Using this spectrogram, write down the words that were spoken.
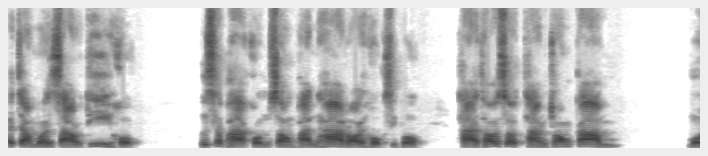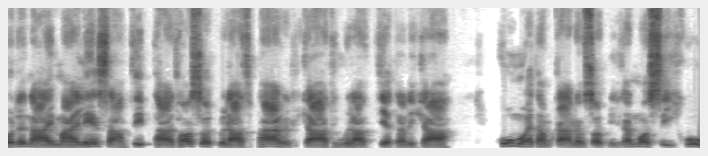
ประจำวันเสาร์ที่ 6 พฤษภาคม 2566 ถ่ายทอดสดทางช่อง9โมเดิร์นไนหมายเลข 30 ถ่ายทอดสดเวลา 15 นาฬิกาถึงเวลา 7 นาฬิกา คู่มวยทำการถ่ายสดมีทั้งหมด 4 คู่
